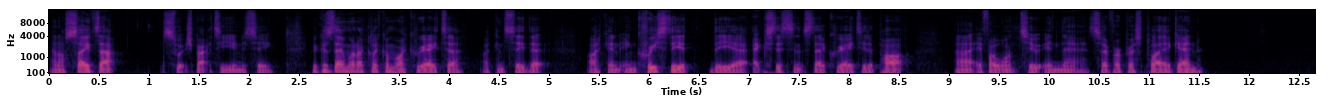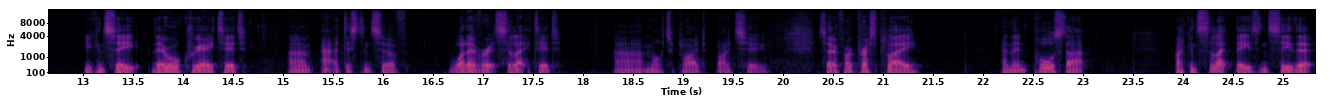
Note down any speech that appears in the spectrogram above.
And I'll save that, switch back to Unity, because then when I click on my creator, I can see that I can increase the the uh, x distance they're created apart uh, if I want to in there. So if I press play again, you can see they're all created um, at a distance of whatever it's selected uh, multiplied by 2. So if I press play and then pause that, I can select these and see that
